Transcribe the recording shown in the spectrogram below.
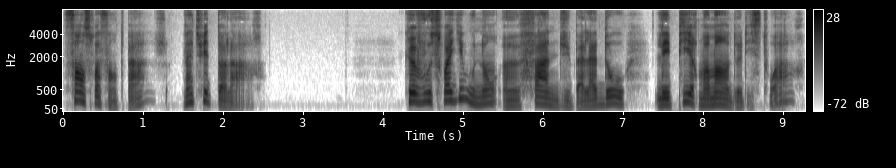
160 pages, 28 dollars. Que vous soyez ou non un fan du balado Les pires moments de l'histoire,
